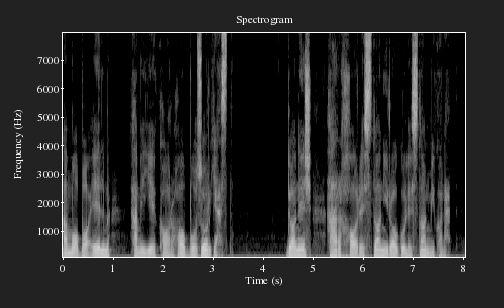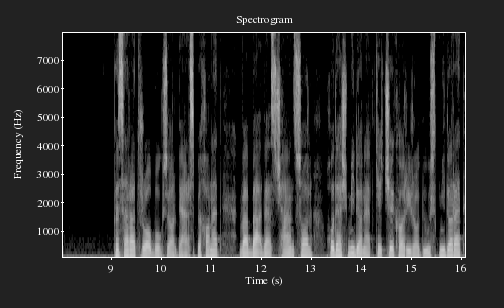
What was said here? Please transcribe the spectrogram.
اما با علم همه کارها بزرگ است. دانش هر خارستانی را گلستان می کند. پسرت را بگذار درس بخواند و بعد از چند سال خودش می‌داند که چه کاری را دوست می‌دارد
